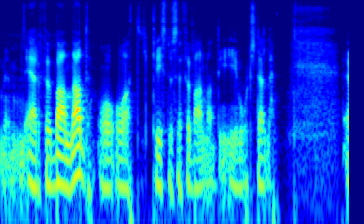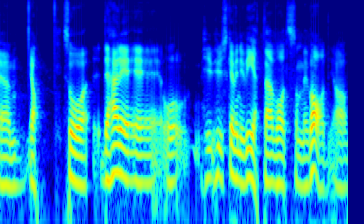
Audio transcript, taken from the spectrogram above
mm, är förbannad och, och att Kristus är förbannad i, i vårt ställe. Um, ja, så det här är, eh, och hur ska vi nu veta vad som är vad? Ja,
